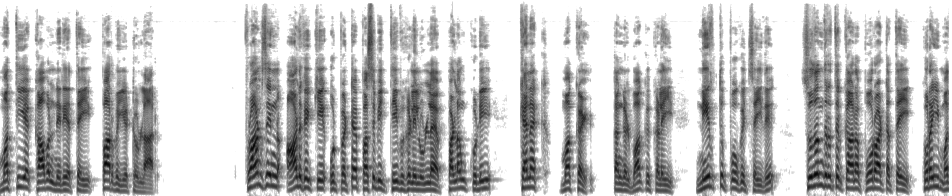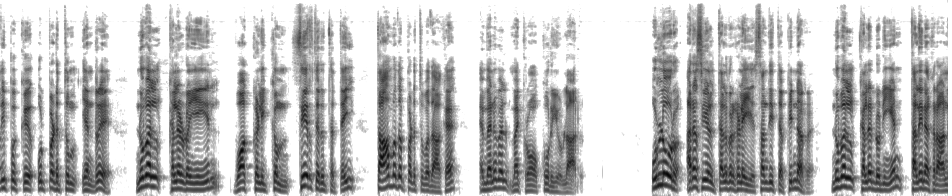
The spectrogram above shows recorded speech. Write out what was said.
மத்திய காவல் நிலையத்தை பார்வையிட்டுள்ளார். பிரான்சின் ஆளுகைக்கு உட்பட்ட பசிபிக் தீவுகளில் உள்ள பழங்குடி கெனக் மக்கள் தங்கள் வாக்குகளை நீர்த்து போகச் செய்து சுதந்திரத்திற்கான போராட்டத்தை குறை மதிப்புக்கு உட்படுத்தும் என்று நுவல் கலடோனியில் வாக்களிக்கும் சீர்திருத்தத்தை தாமதப்படுத்துவதாக எமனுவல் மெக்ரோ கூறியுள்ளார். உள்ளூர் அரசியல் தலைவர்களை சந்தித்த பின்னர் நுவல் கலடோனியன் தலைநகரான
